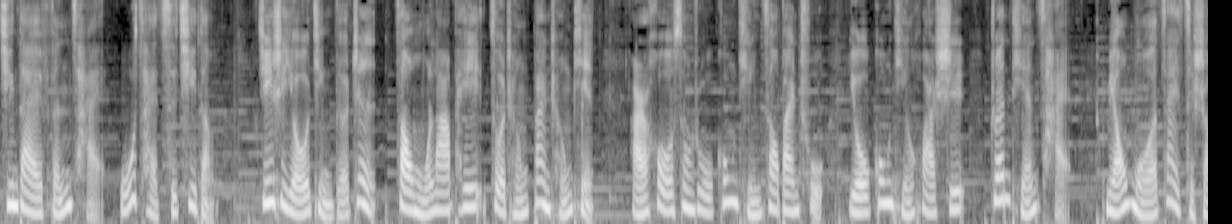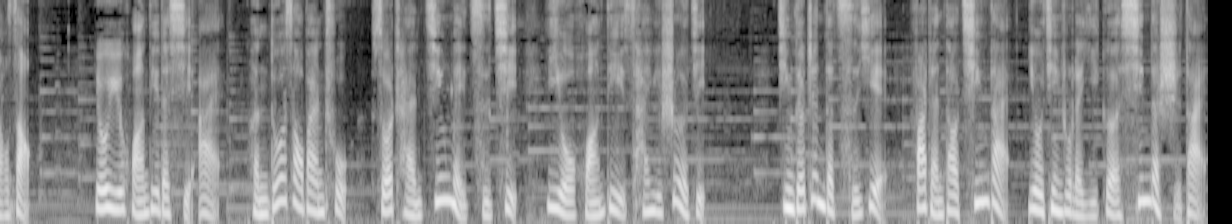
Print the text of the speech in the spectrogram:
清代粉彩、五彩瓷器等，均是由景德镇造模拉胚做成半成品，而后送入宫廷造办处，由宫廷画师专填彩、描摹，再次烧造。由于皇帝的喜爱，很多造办处所产精美瓷器亦有皇帝参与设计。景德镇的瓷业发展到清代，又进入了一个新的时代。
